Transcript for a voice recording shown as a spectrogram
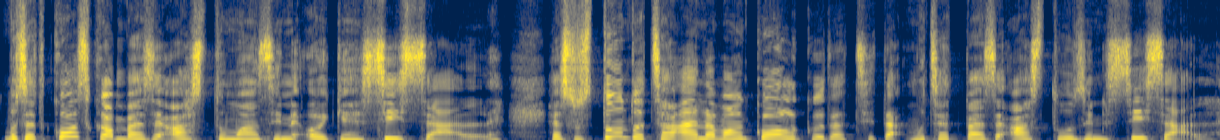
mutta et koskaan pääse astumaan sinne oikein sisälle. Ja susta tuntuu, että sä aina vaan kolkutat sitä, mutta sä et pääse astumaan sinne sisälle.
